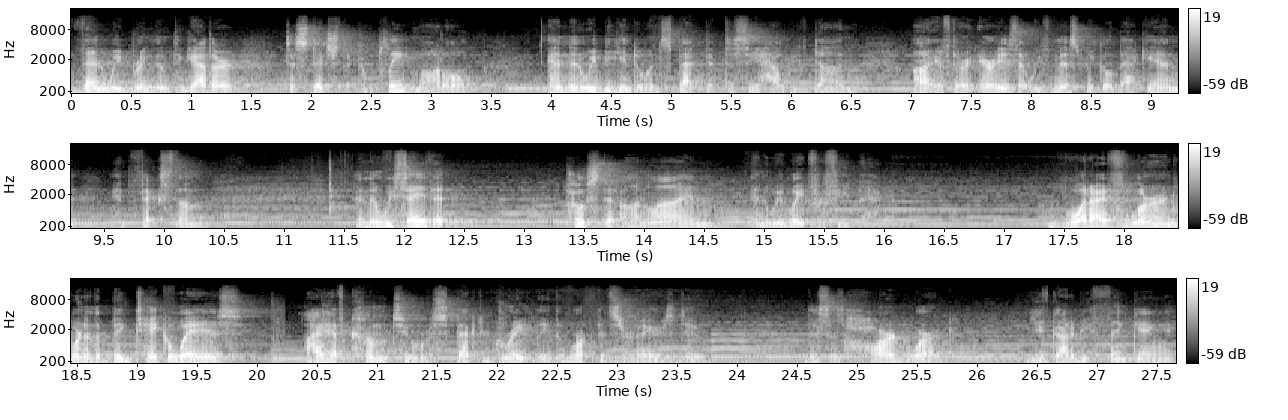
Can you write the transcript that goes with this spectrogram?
Then we bring them together to stitch the complete model and then we begin to inspect it to see how we've done. Uh, if there are areas that we've missed, we go back in and fix them. And then we save it, post it online, and we wait for feedback. What I've learned, one of the big takeaways, I have come to respect greatly the work that surveyors do. This is hard work. You've got to be thinking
